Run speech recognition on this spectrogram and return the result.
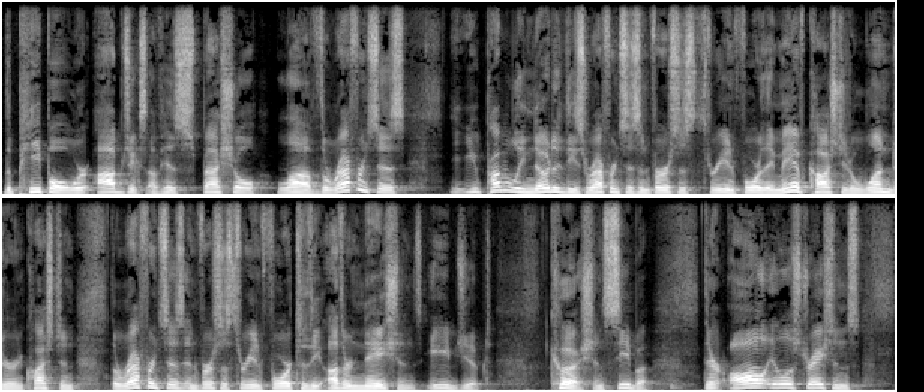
The people were objects of his special love. The references you probably noted these references in verses 3 and 4. They may have caused you to wonder and question the references in verses 3 and 4 to the other nations, Egypt, Cush, and Seba. They're all illustrations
